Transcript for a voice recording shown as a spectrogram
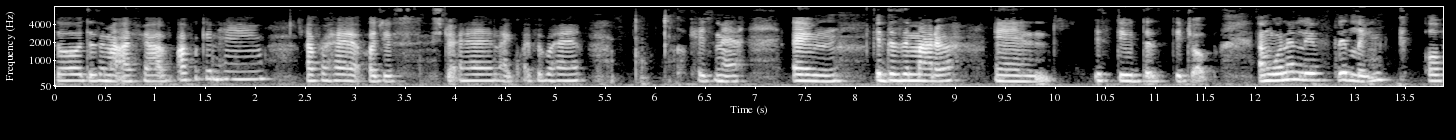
So it doesn't matter if you have african hair afro hair or just straight hair like white people hair caucasian hair um it doesn't matter and it still does the job i'm gonna leave the link of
